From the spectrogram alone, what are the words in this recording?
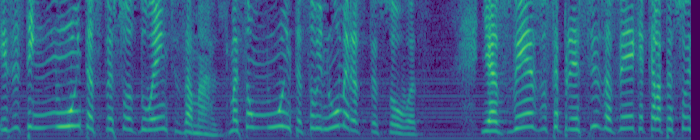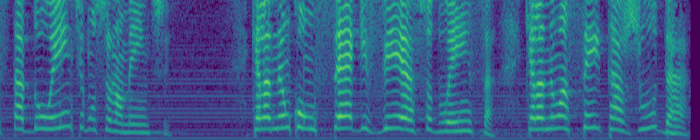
Existem muitas pessoas doentes, amados, mas são muitas, são inúmeras pessoas. E às vezes você precisa ver que aquela pessoa está doente emocionalmente, que ela não consegue ver a sua doença, que ela não aceita ajuda.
